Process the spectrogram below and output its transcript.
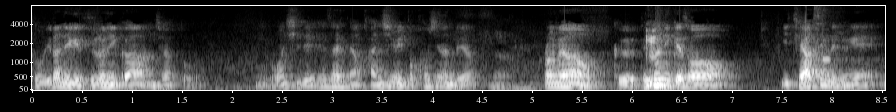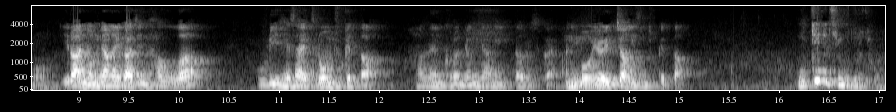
또 이런 얘기를 들으니까 제가 또이 원시대 회사에 대한 관심이 또 커지는데요. 그러면 그 대표님께서 이 재학생들 중에 뭐 이러한 역량을 가진 학우가 우리 회사에 들어오면 좋겠다 하는 그런 역량이 따로 있을까요? 아니 뭐 음. 열정이 있으면 좋겠다. 웃기는 친구들을 좋아해.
